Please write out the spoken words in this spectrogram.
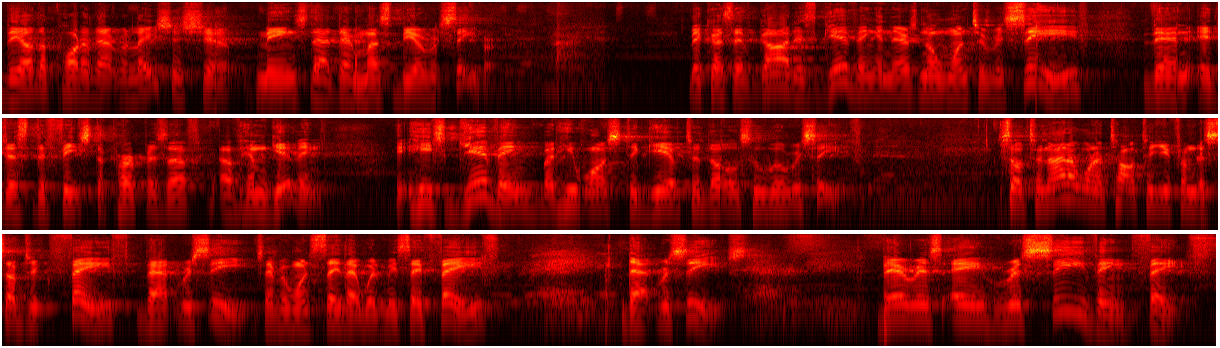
the other part of that relationship means that there must be a receiver. Because if God is giving and there's no one to receive, then it just defeats the purpose of, of Him giving. He's giving, but He wants to give to those who will receive. So tonight I want to talk to you from the subject faith that receives. Everyone say that with me. Say faith, faith that, receives. that receives. There is a receiving faith.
